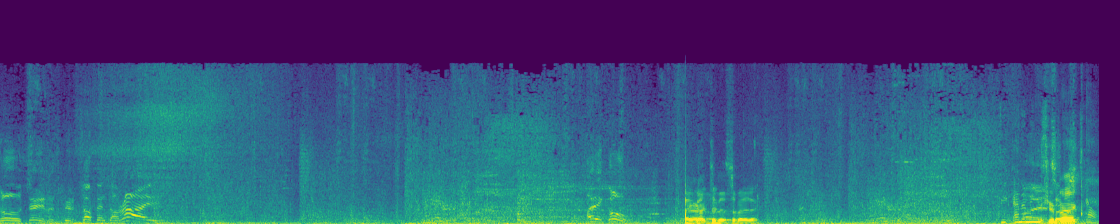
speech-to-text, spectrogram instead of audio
So say the spirit serpents arise. I go. I got to best ability. The enemy's You're middle back. tower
